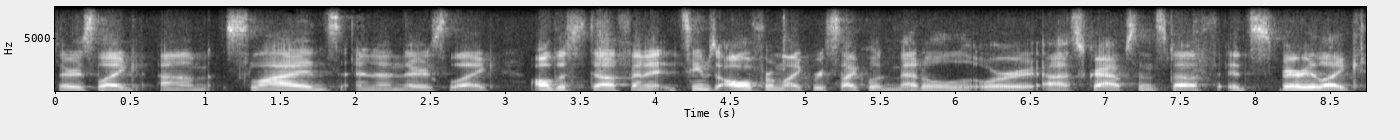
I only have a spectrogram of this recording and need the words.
there's like um slides and then there's like all this stuff and it, it seems all from like recycled metal or uh, scraps and stuff it's very like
